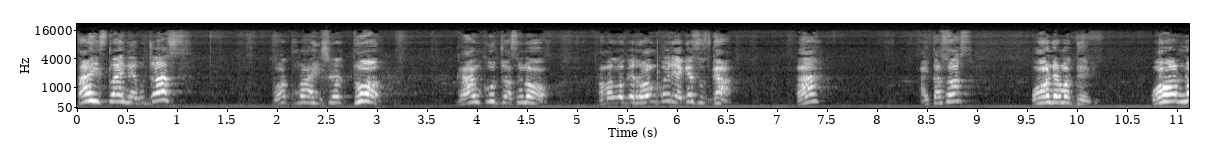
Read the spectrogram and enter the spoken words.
তাহিস লাইনে, বুঝছস? বদমা হিসের তো গান কুদছস ন আমার লগে রং কইরে গেছস গা। হ্যাঁ? আইতাছস? ওহনের মধ্যে আইবি। ওহন ন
